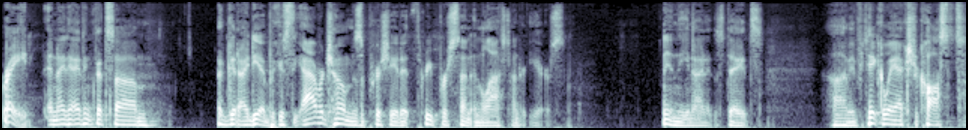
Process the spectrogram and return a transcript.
Right. And I, I think that's um a good idea because the average home has appreciated 3% in the last 100 years in the United States. Um, if you take away extra costs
